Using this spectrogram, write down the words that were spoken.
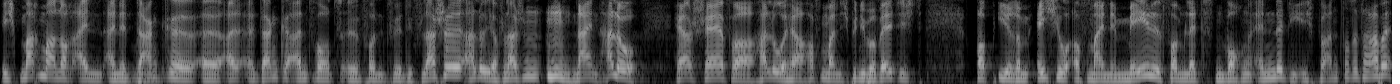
Ich mache mal noch ein, eine Danke, äh, äh, Danke-Antwort äh, von, für die Flasche. Hallo, ihr Flaschen. Nein, hallo, Herr Schäfer. Hallo, Herr Hoffmann. Ich bin überwältigt, ob Ihrem Echo auf meine Mail vom letzten Wochenende, die ich beantwortet habe.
